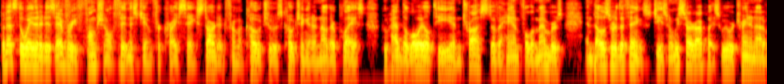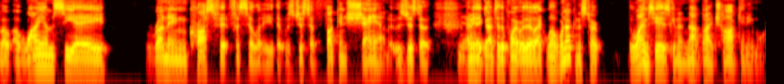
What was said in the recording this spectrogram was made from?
but that's the way that it is. Every functional fitness gym, for Christ's sake, started from a coach who was coaching at another place who had the loyalty and trust of a handful of members, and those were the things. Geez, when we started our place, we were training out of a, a YMCA running CrossFit facility that was just a fucking sham. It was just a, yeah. I mean, it got to the point where they're like, well, we're not going to start, the YMCA is going to not buy chalk anymore.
